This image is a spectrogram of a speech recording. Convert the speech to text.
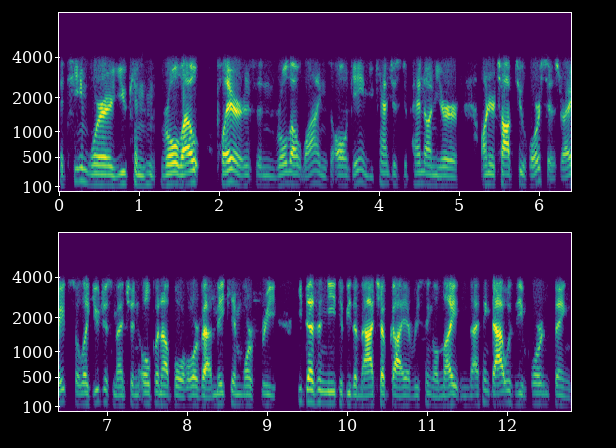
a team where you can roll out players and roll out lines all game. You can't just depend on your on your top two horses, right? So like you just mentioned, open up Bo Horvat, make him more free. He doesn't need to be the matchup guy every single night, and I think that was the important thing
